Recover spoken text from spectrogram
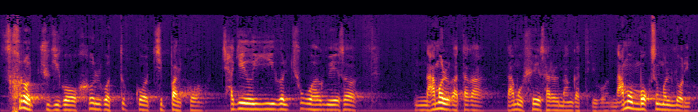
서로 죽이고 헐고 뜯고 짓밟고 자기의 이익을 추구하기 위해서 남을 갖다가 나무 회사를 망가뜨리고 나무 목숨을 노리고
